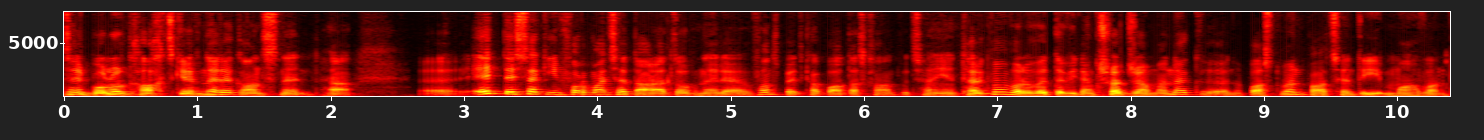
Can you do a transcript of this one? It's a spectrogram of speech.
ձեր բոլոր քաղցկեղները կանցնեն, հա այդ տեսակ ինֆորմացիա տարածողները ոնց պետքա պատասխանատվության ենթարկվեն, որովհետև իրանք շատ ժամանակ նպաստում են պացիենտի մահվան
